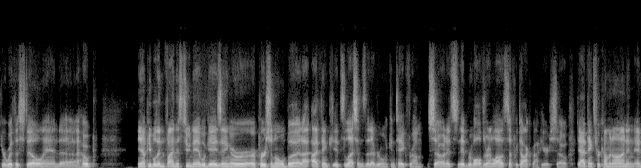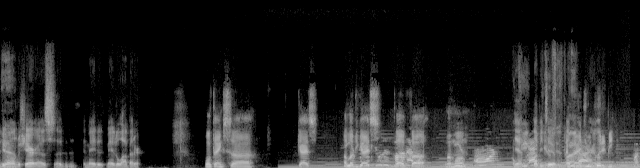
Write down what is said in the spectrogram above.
you're with us still. And uh, I hope, you know, people didn't find this too navel gazing or, or personal, but I, I think it's lessons that everyone can take from. So, and it's, it revolves around a lot of the stuff we talk about here. So dad, thanks for coming on and, and being Yeah. willing to share us. It made it, made it a lot better. Well, thanks, uh, guys. I love you guys. Love uh, my mom. Yeah. Love you too. this is Love I'm glad you included me. but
